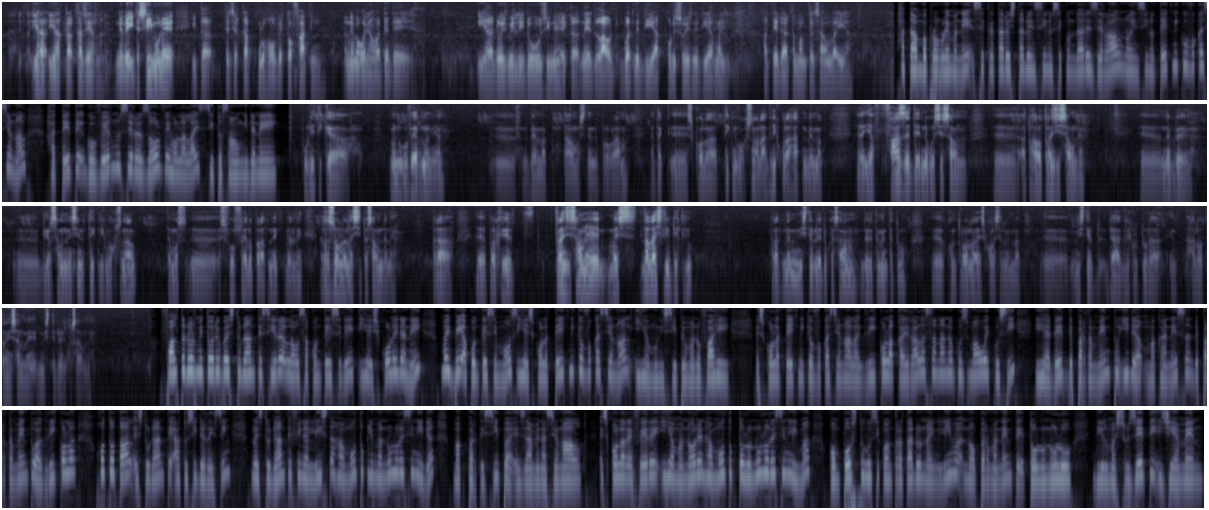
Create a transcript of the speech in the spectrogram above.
ia ia caserna. Nebe ita simule ita tecer calculo hobe to fating ane ma onya watete ia 2012 ne ka ne laut buat ne dia condições ne dia mas até data manutenção lá ia. Hatamba problema ne, secretário Estado do Ensino Secundário Geral no Ensino Técnico Vocacional, hatete governo se resolve rolalai situação idane. Política no governo бемак таму стенде програма. Ятак школа технико-функционал агрикола хат бемак ја фаза де негосијацион а тоа хало транзицион е. Не бе дирсам не сино технико-функционал, таму сфорсо хела парат не беле разолве ла ситуацион да не. Пара пара ке транзицион е мес лалајслив деклив. Para o Ministério da Educação diretamente tu eh, controla a escola Servemak, eh, Ministério da Agricultura, halo transição Ministério da Educação. Né? Falta dormitório para estudante sira laos acontece de e a escola irane, mas bem acontece mos e a escola técnica vocacional e a município Manufahi. Escola Técnica Vocacional Agrícola Kairala Sanana Guzmau Ekusi de Departamento Ida Macanesa Departamento Agrícola ho total estudante sida racing no estudante finalista hamutu klima nulu resinida mak participa exame nacional. Escola refere ia manoren hamutuk tolu nulu resin lima, composto husi contratado nain lima no permanente tolu nulu, Dilma Suzeti GMN.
